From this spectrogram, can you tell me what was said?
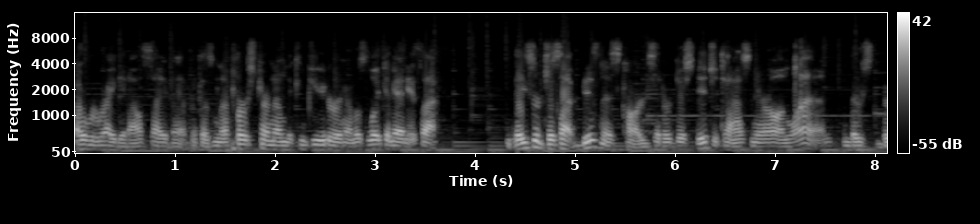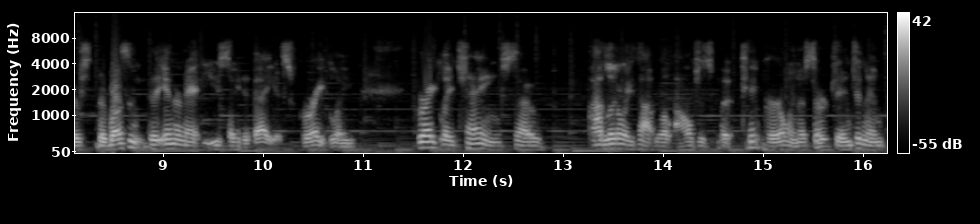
overrated. I'll say that because when I first turned on the computer and I was looking at it, it's like these are just like business cards that are just digitized and they're online. There's, there's there wasn't the internet you see today. It's greatly, greatly changed. So I literally thought, well, I'll just put Tent Girl in a search engine and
